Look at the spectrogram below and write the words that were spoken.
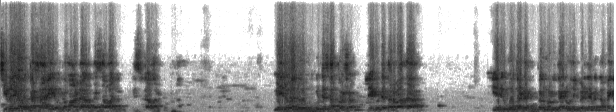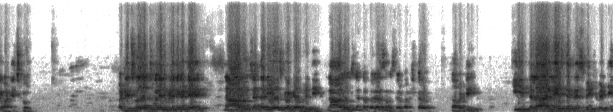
చివరిగా ఒక్కసారి ఒక మాట ఒక సవాల్ విసురాలనుకుంటున్నాను మీరు వాళ్ళు ఒప్పుకుంటే సంతోషం లేకుంటే తర్వాత ఏనుగు పోతుంటే కుక్కలు మరుగుతాయని వదిలిపెడితే తప్ప ఇక పట్టించుకో పట్టించుకోదలుచుకోలేదు ఇప్పుడు ఎందుకంటే నా ఆలోచన అంతా నియోజకవర్గ అభివృద్ధి నా ఆలోచన అంతా ప్రజా సమస్యల పరిష్కారం. కాబట్టి ఈ తెల్లారేస్తే ప్రెస్ మీట్ పెట్టి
